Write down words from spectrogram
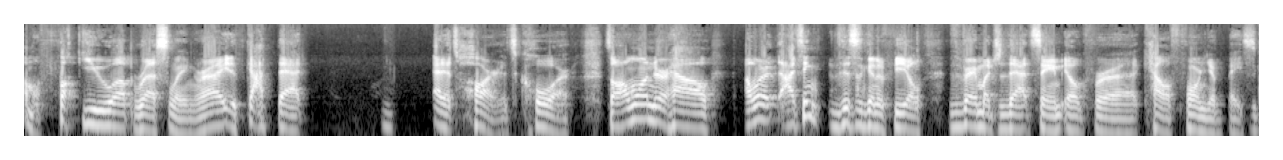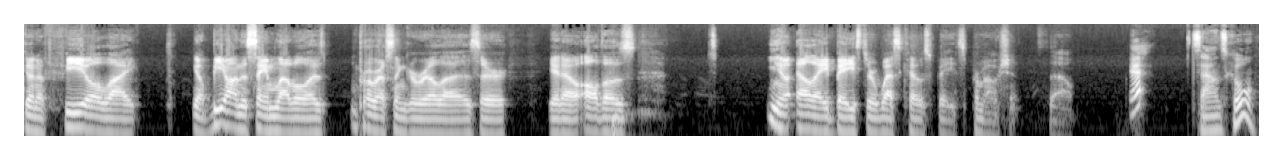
I'm a fuck you up wrestling, right? It's got that at its heart, its core. So I wonder how. I wonder. I think this is going to feel very much that same ilk for a California base. It's going to feel like you know, be on the same level as Pro Wrestling Guerrillas or you know all those you know LA based or West Coast based promotions. So yeah, Sounds cool.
